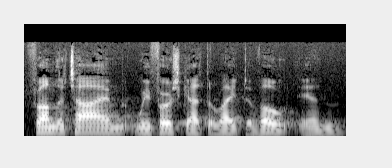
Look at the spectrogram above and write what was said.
from the time we first got the right to vote in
